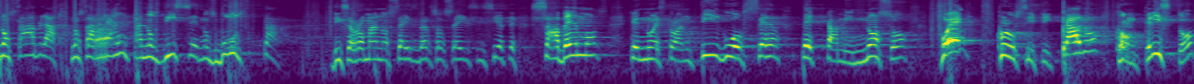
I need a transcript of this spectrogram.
nos habla, nos arranca, nos dice, nos busca. Dice Romanos 6, versos 6 y 7. Sabemos que nuestro antiguo ser pecaminoso fue crucificado con Cristo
